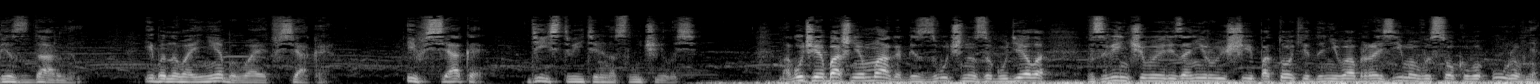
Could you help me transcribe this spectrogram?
бездарным. Ибо на войне бывает всякое. И всякое действительно случилось. Могучая башня мага беззвучно загудела, взвинчивая резонирующие потоки до невообразимо высокого уровня,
